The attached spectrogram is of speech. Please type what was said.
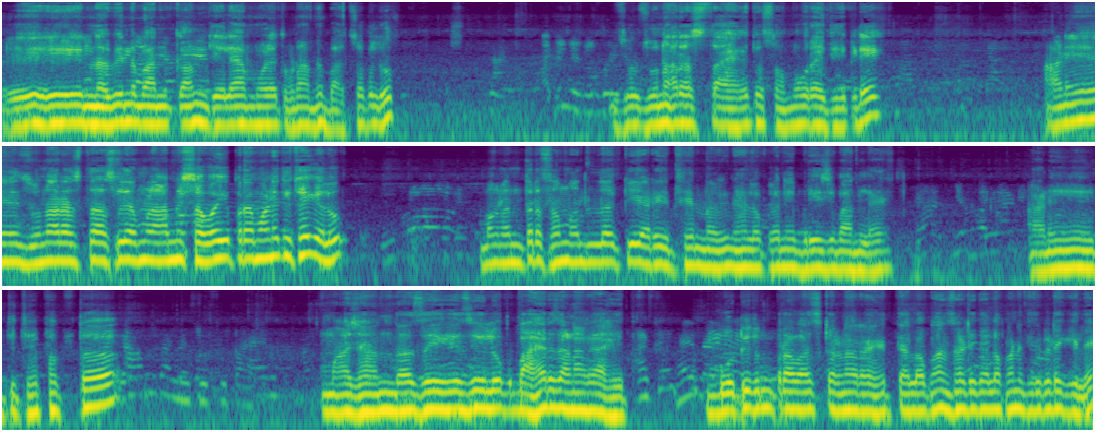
हे नवीन बांधकाम केल्यामुळे थोडा आम्ही बाचकलो. जो जुना रस्ता आहे तो समोर आहे तिकडे. आणि जुना रस्ता असल्यामुळे आम्ही सवयीप्रमाणे तिथे गेलो. मग नंतर समजलं की अरे इथे नवीन ह्या लोकांनी ब्रिज बांधलाय. आणि तिथे फक्त माझ्या अंदाजे जे लोक बाहेर जाणार आहेत बोटीतून प्रवास करणार आहेत त्या लोकांसाठी त्या लोकांनी तिकडे गेले.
